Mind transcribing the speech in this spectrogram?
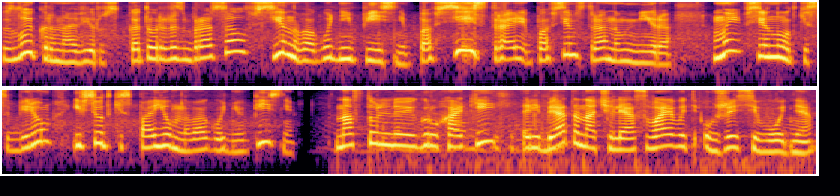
Злой коронавирус, который разбросал все новогодние песни по всей стране, по всем странам мира. Мы все нотки соберем и все-таки споем новогоднюю песню. Настольную игру «Хоккей» ребята начали осваивать уже сегодня.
